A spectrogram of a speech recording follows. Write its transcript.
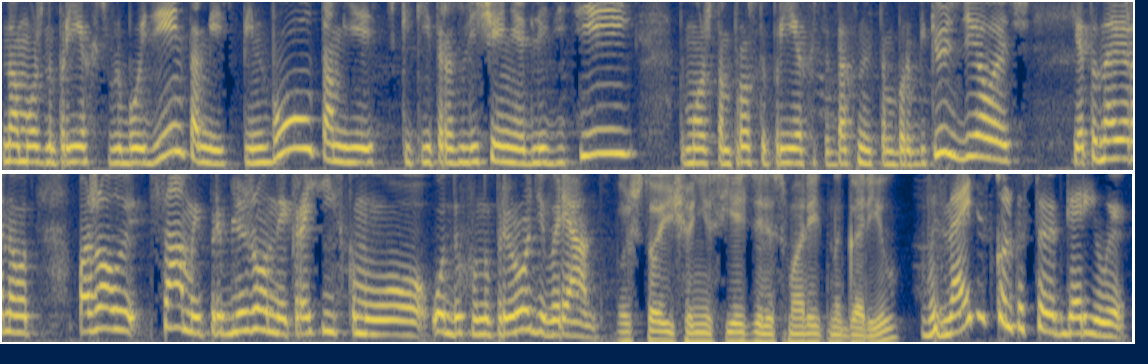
Нам можно приехать в любой день, там есть пинбол, там есть какие-то развлечения для детей, ты можешь там просто приехать отдохнуть, там барбекю сделать. Это, наверное, вот, пожалуй, самый приближенный к российскому отдыху на природе вариант. Вы что, еще не съездили смотреть на горилл? Вы знаете, сколько стоят гориллы?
